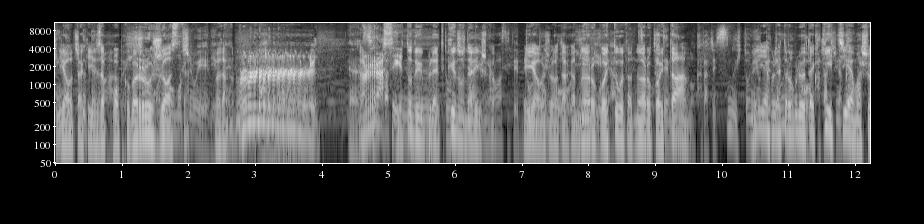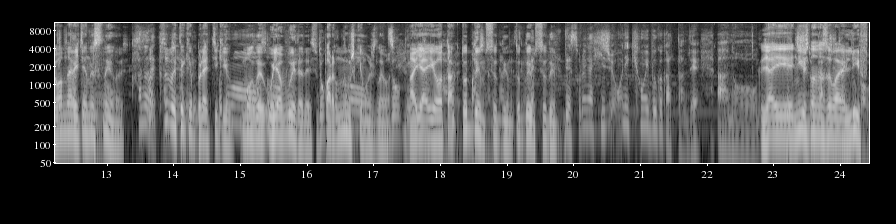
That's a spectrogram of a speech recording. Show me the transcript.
Я отак її за попку беру жорстко. Отак от. Раз і туди, блядь, кинув на ліжко. І я вже отак одною рукою тут, одною рукою там. І я, блядь, роблю такі теми, що вам навіть і не снилось. Це ви таки, блядь, тільки могли уявити десь в парнушки, можливо. А я її отак тудим-сюдим, тудим-сюдим. Я її ніжно називаю ліфт.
